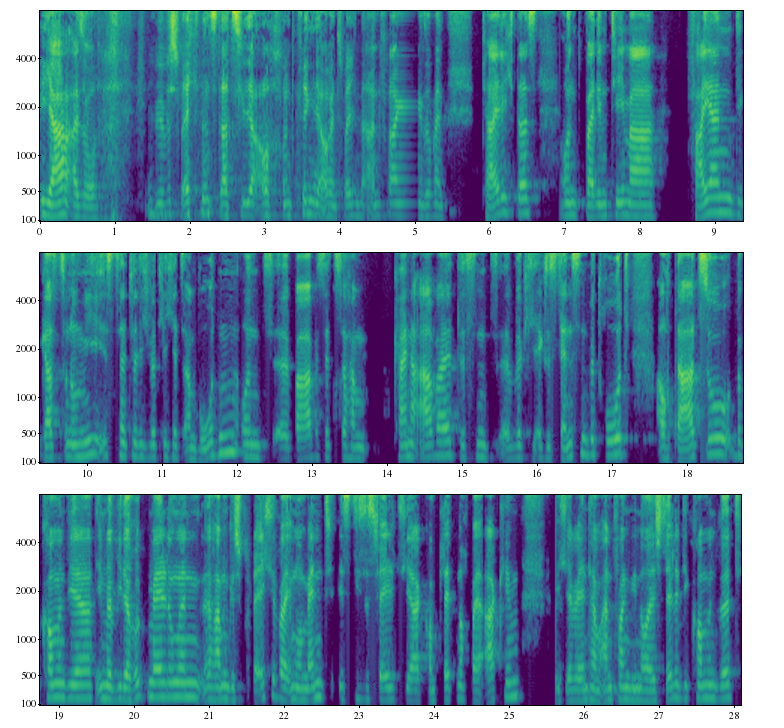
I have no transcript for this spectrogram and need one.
Ja, also wir mhm. besprechen uns dazu ja auch und kriegen ja auch entsprechende Anfragen. Insofern teile ich das. Und bei dem Thema Feiern, die Gastronomie ist natürlich wirklich jetzt am Boden und äh, Barbesitzer haben keine Arbeit, es sind äh, wirklich Existenzen bedroht. Auch dazu bekommen wir immer wieder Rückmeldungen, äh, haben Gespräche, weil im Moment ist dieses Feld ja komplett noch bei AKIM. Ich erwähnte am Anfang die neue Stelle, die kommen wird.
